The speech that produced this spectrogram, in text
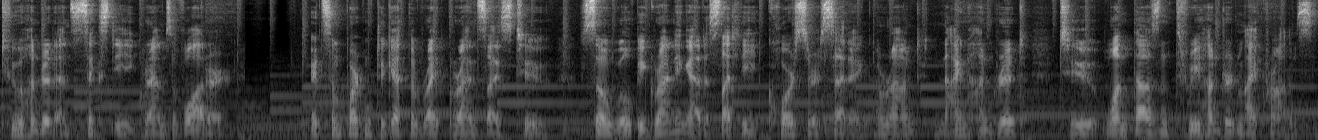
260 grams of water. It's important to get the right grind size too, so we'll be grinding at a slightly coarser setting around 900 to 1300 microns,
